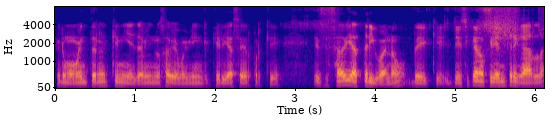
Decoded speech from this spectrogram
en un momento en el que ni ella misma sabía muy bien qué quería hacer, porque es esa diatriba, ¿no? De que Jessica no quería entregarla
